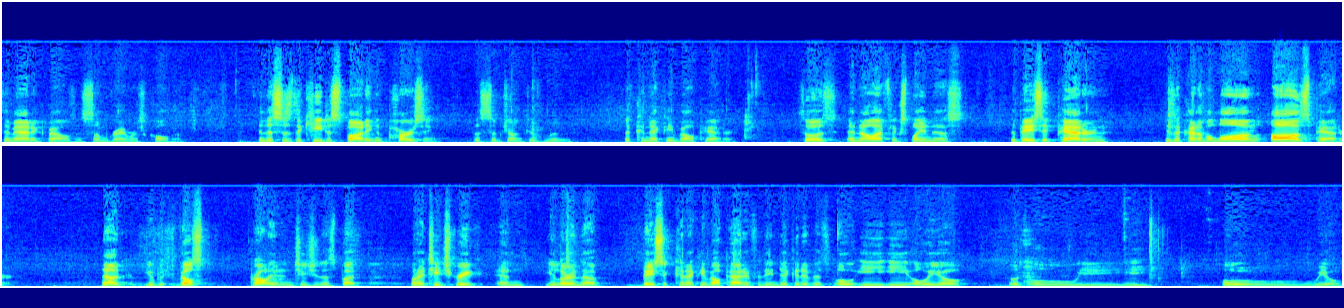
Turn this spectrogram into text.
thematic vowels, as some grammars call them. And this is the key to spotting and parsing the subjunctive mood, the connecting vowel pattern. So, and I'll have to explain this. The basic pattern is a kind of a long Oz pattern. Now, you, probably didn't teach you this, but when I teach Greek and you learn the basic connecting vowel pattern for the indicative, it's O E E O E O. So it's O E E O E O.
